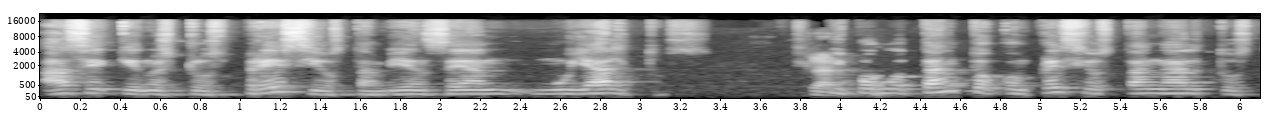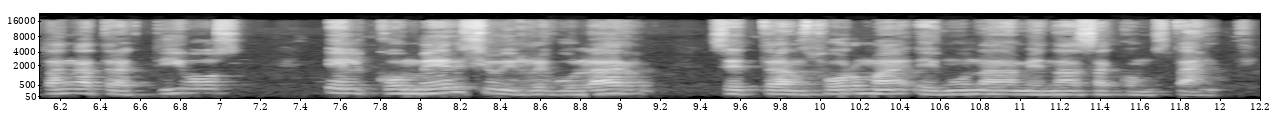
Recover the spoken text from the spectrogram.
hace que nuestros precios también sean muy altos. Claro. Y por lo tanto, con precios tan altos, tan atractivos, el comercio irregular se transforma en una amenaza constante.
